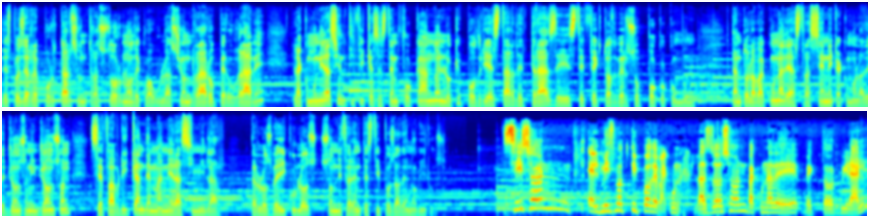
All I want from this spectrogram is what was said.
después de reportarse un trastorno de coagulación raro pero grave, la comunidad científica se está enfocando en lo que podría estar detrás de este efecto adverso poco común. Tanto la vacuna de AstraZeneca como la de Johnson Johnson se fabrican de manera similar, pero los vehículos son diferentes tipos de adenovirus. Sí son el mismo tipo de vacuna. Las dos son vacuna de vector viral,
